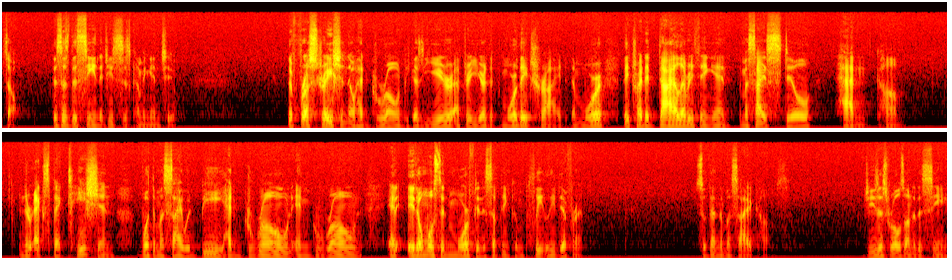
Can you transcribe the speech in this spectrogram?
So, this is the scene that Jesus is coming into. The frustration, though, had grown because year after year, the more they tried, the more they tried to dial everything in, the Messiah still hadn't come. And their expectation of what the Messiah would be had grown and grown, and it almost had morphed into something completely different. So then the Messiah comes. Jesus rolls onto the scene.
